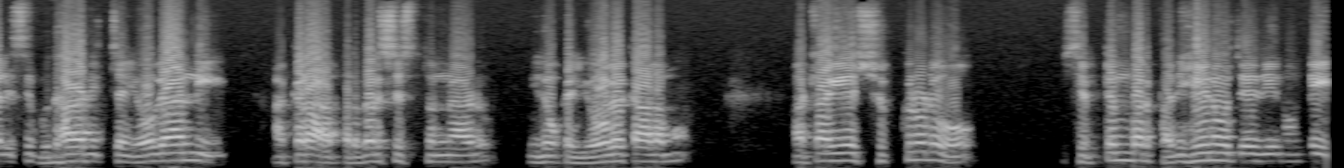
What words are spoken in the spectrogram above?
కలిసి బుధాదిత్య యోగాన్ని అక్కడ ప్రదర్శిస్తున్నాడు. ఇది ఒక యోగ కాలము అట్లాగే శుక్రుడు సెప్టెంబర్ పదిహేనవ తేదీ నుండి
